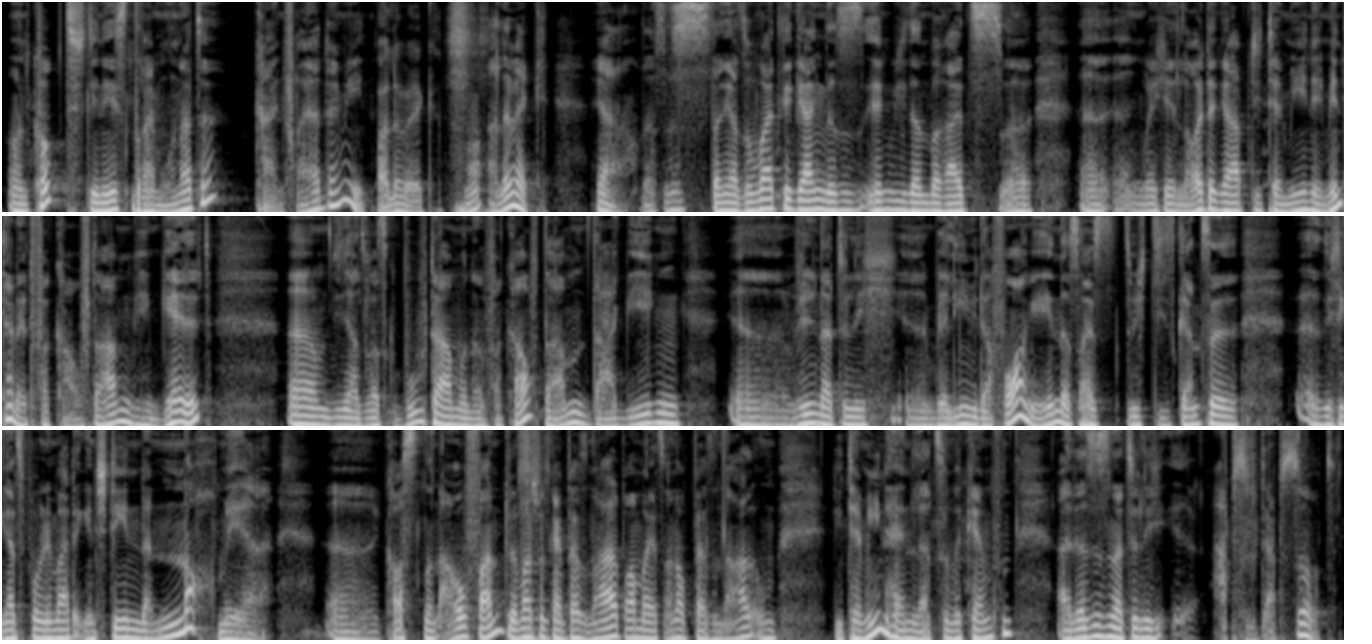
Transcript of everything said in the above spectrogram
und guckt die nächsten drei Monate, kein freier Termin. Alle weg. Ja, alle weg. Ja, das ist dann ja so weit gegangen, dass es irgendwie dann bereits äh, äh, irgendwelche Leute gab, die Termine im Internet verkauft haben gegen Geld, ähm, die also was gebucht haben und dann verkauft haben. Dagegen äh, will natürlich äh, Berlin wieder vorgehen. Das heißt, durch dieses ganze, äh, durch die ganze Problematik entstehen dann noch mehr äh, Kosten und Aufwand. Wenn man schon kein Personal hat, braucht man jetzt auch noch Personal, um die Terminhändler zu bekämpfen. Also das ist natürlich äh, absolut absurd.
